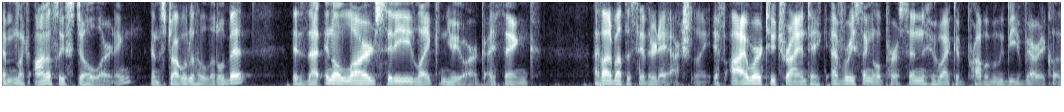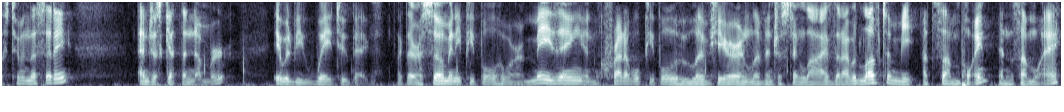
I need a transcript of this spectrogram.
am like honestly still learning and struggled with a little bit is that in a large city like New York, I think I thought about this the other day actually. If I were to try and take every single person who I could probably be very close to in the city and just get the number, it would be way too big. Like there are so many people who are amazing, incredible people who live here and live interesting lives that I would love to meet at some point in some way.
